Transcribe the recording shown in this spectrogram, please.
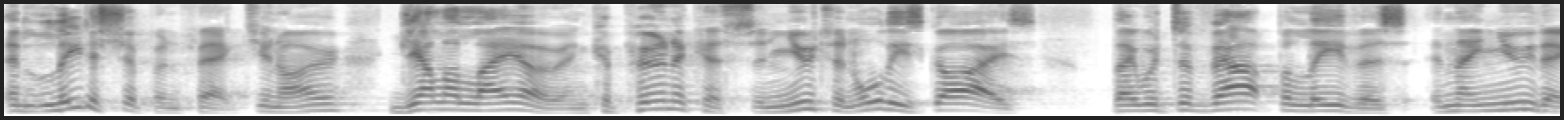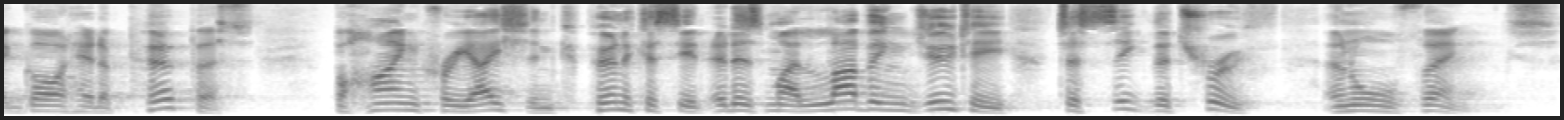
and leadership, in fact, you know, Galileo and Copernicus and Newton, all these guys, they were devout believers and they knew that God had a purpose behind creation. Copernicus said, It is my loving duty to seek the truth in all things.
